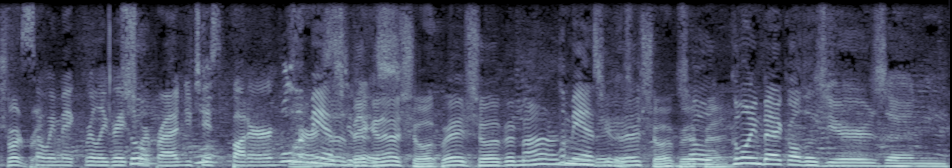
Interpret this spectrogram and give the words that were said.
shortbread? So we make really great So- shortbread. You taste butter. well, let me ask you Bacon this. a shortbread, shortbread, man. Let me ask you this. Shortbread, So bread. going back all those years, and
